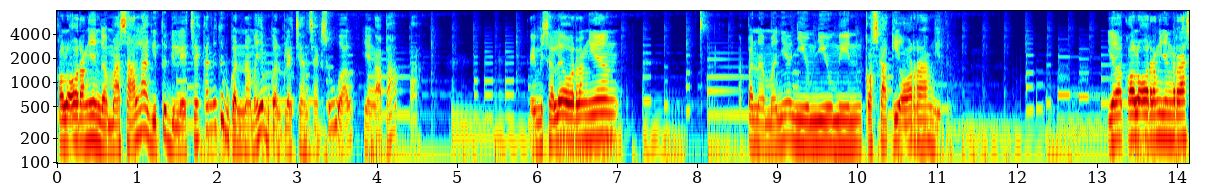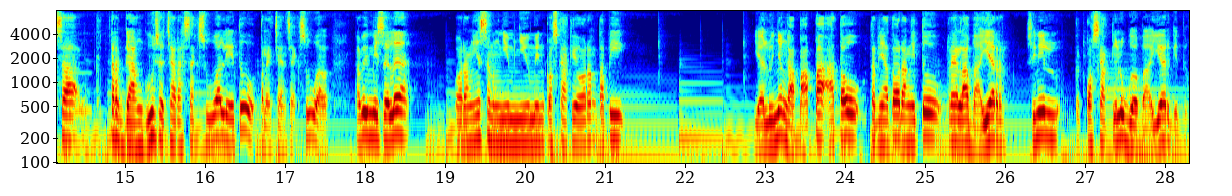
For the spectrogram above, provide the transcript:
kalau orangnya nggak masalah gitu dilecehkan itu bukan namanya bukan pelecehan seksual. Ya nggak apa-apa. Kayak misalnya orang yang apa namanya nyium-nyiumin kos kaki orang gitu. Ya kalau orang yang ngerasa terganggu secara seksual ya itu pelecehan seksual. Tapi misalnya orangnya seneng nyium-nyiumin kos kaki orang tapi ya lu nya nggak apa-apa atau ternyata orang itu rela bayar. Sini ke kos kaki lu gua bayar gitu.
